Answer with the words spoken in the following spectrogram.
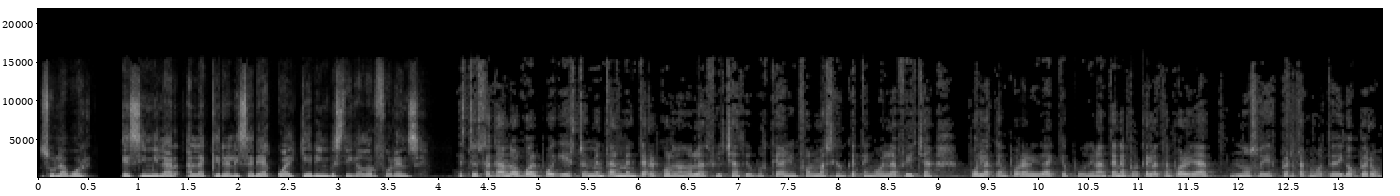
Su labor es similar a la que realizaría cualquier investigador forense. Estoy sacando el cuerpo y estoy mentalmente recordando las fichas de búsqueda, la información que tengo en la ficha por la temporalidad que pudieran tener, porque la temporalidad no soy experta como te digo, pero,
